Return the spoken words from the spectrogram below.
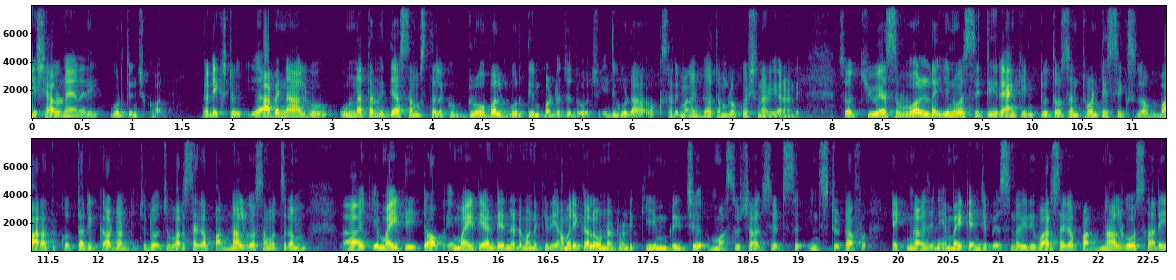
దేశాలు ఉన్నాయనేది గుర్తుంచుకోవాలి. నెక్స్ట్ యాభై నాలుగు ఉన్నత విద్యా సంస్థలకు గ్లోబల్ గుర్తింపు అంటూ చదవచ్చు. ఇది కూడా ఒకసారి మన గతంలో క్వశ్చన్ అడిగారండి. So QS world university ranking two thousand twenty సిక్స్లో భారత్ కొత్త రికార్డు అంటూ చదవచ్చు. వరుసగా పద్నాలుగో సంవత్సరం ఎంఐటి టాప్ ఎంఐటి అంటే ఏంటంటే మనకి ఇది అమెరికాలో ఉన్నటువంటి కేంబ్రిడ్జ్ మసూచాసెట్స్ ఇన్స్టిట్యూట్ ఆఫ్ టెక్నాలజీని ఎంఐటి అని చెప్పేస్తున్నాం ఇది వరుసగా పద్నాలుగోసారి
